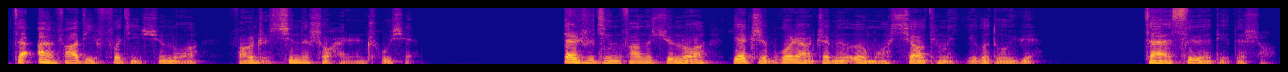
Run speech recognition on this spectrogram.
在案发地附近巡逻，防止新的受害人出现。但是警方的巡逻也只不过让这名恶魔消停了一个多月。在四月底的时候，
